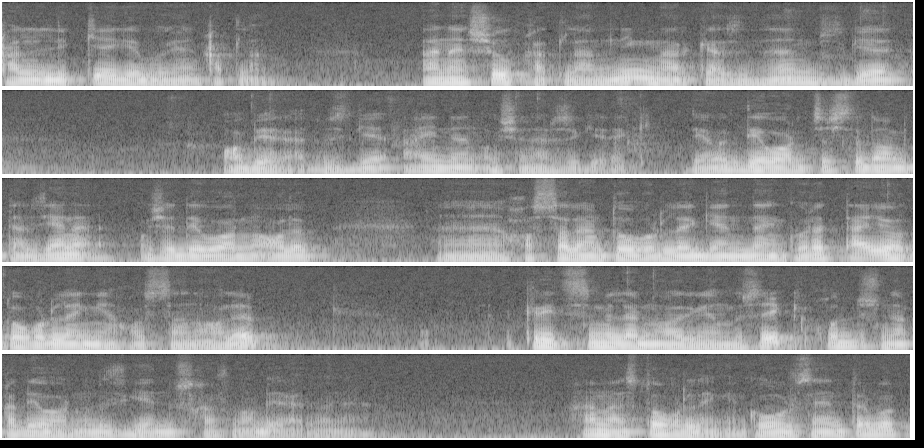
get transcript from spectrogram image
qalinlikka ega bo'lgan qatlam. Ana shu qatlamning markazini bizga olib beradi. Bizga aynan o'sha narsa kerak. Demak devorni chizishda davom etamiz. Yana o'sha devorni olib e, xossalarni to'g'irlagandan ko'ra tayyor to'g'irlangan xossani olib kredit oladigan bo'lsak xuddi shunaqa devorni bizga nusxasini olib beradi mana. Hammasi to'g'irlangan core center bo'lib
